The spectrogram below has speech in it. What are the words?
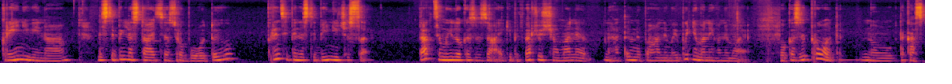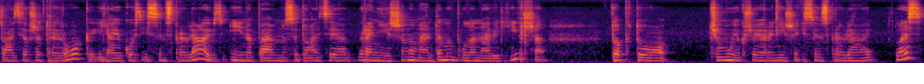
в країні війна, нестабільна ситуація з роботою, в принципі, нестабільні часи. Так, це мої докази за, які підтверджують, що у мене негативне, погане майбутнє, в мене його немає. Докази проти. Ну, така ситуація вже три роки, і я якось із цим справляюсь. І, напевно, ситуація раніше моментами була навіть гірша. Тобто, чому, якщо я раніше із цим справлялась,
